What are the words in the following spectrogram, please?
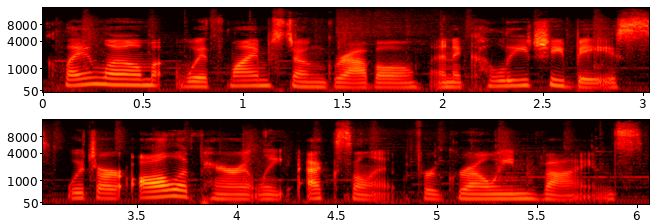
clay loam with limestone gravel, and a caliche base, which are all apparently excellent for growing vines.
